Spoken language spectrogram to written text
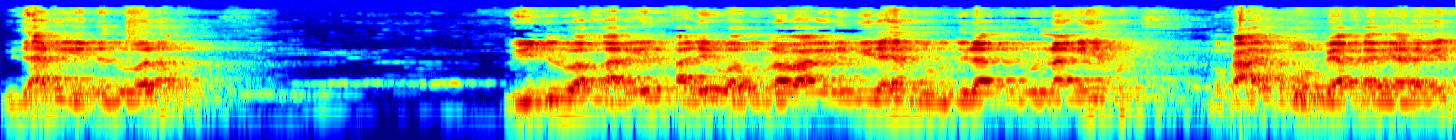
විදහාට ගෙට දුවලා වීදුරුවක් අරගෙන කලේ වතුර වගේ බීලා හැම බුරුදිලා තිබුණා නම් එහෙම මොකාගේ කෝප්පයක් හරි අරගෙන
